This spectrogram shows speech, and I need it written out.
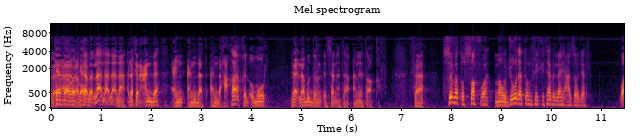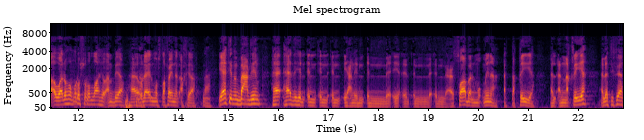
لا- كذا وكذا. لا لا لا لا. لكن عند عند عند عند حقائق الأمور لا لابد من الإنسان أن يتوقف. فصفه الصفوة موجودة في كتاب الله عز وجل. وأولهم رسل الله وأنبياء هؤلاء المصطفين الأخيار. نعم. يأتي من بعدهم ه- هذه ال ال ال ال يعني ال ال ال العصابة المؤمنة التقية ال- النقية التي فيها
